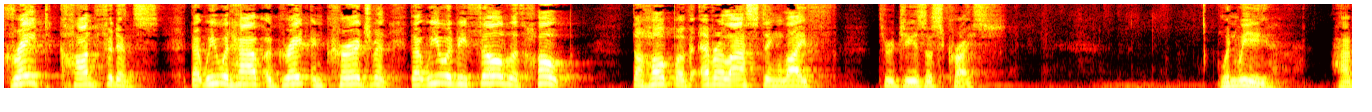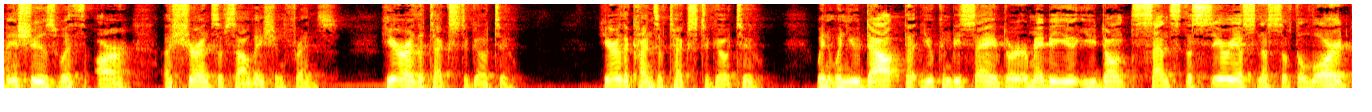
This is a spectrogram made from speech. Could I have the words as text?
great confidence, that we would have a great encouragement, that we would be filled with hope, the hope of everlasting life through Jesus Christ. When we have issues with our assurance of salvation, friends, here are the texts to go to. Here are the kinds of texts to go to. When, when you doubt that you can be saved, or, or maybe you, you don't sense the seriousness of the Lord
